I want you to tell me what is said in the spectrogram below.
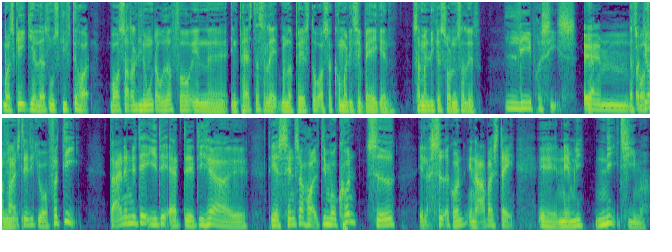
Måske de har lavet sådan nogle skiftehold, hvor så er der lige nogen, der er ude og få en, øh, en pastasalat med noget pesto, og så kommer de tilbage igen, så man lige kan sunde sig lidt. Lige præcis. Ja, øhm, jeg tror og det var faktisk det, de gjorde. Fordi der er nemlig det i det, at øh, de her, øh, det her sensorhold, de må kun sidde, eller sidder kun en arbejdsdag, øh, nemlig 9 timer.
